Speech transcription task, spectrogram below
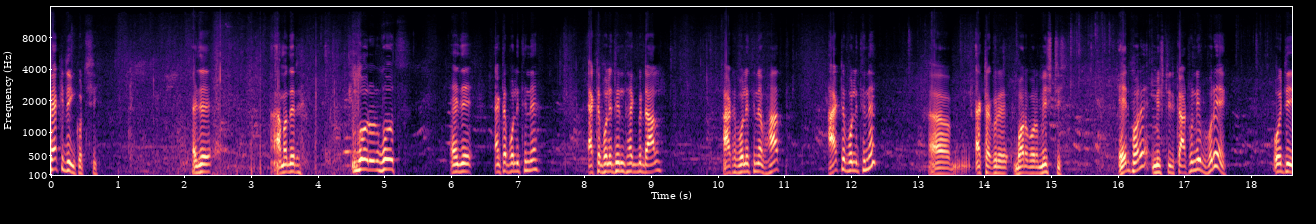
প্যাকেটিং করছি। এই যে আমাদের গরুর গোছ এই যে একটা পলিথিনে, একটা পলিথিন থাকবে ডাল আর একটা পলিথিনে ভাত আর একটা পলিথিনে একটা করে বড় বড় মিষ্টি। এরপরে মিষ্টির কার্টুনে ভরে ওইটি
